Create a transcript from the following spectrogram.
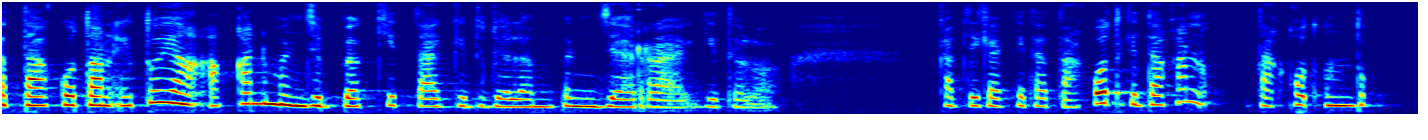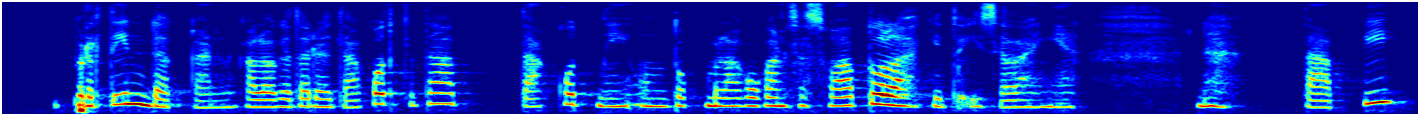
ketakutan itu yang akan menjebak kita gitu dalam penjara gitu loh. Ketika kita takut, kita kan takut untuk bertindak kan. Kalau kita udah takut, kita takut nih untuk melakukan sesuatu lah gitu istilahnya. Nah, tapi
